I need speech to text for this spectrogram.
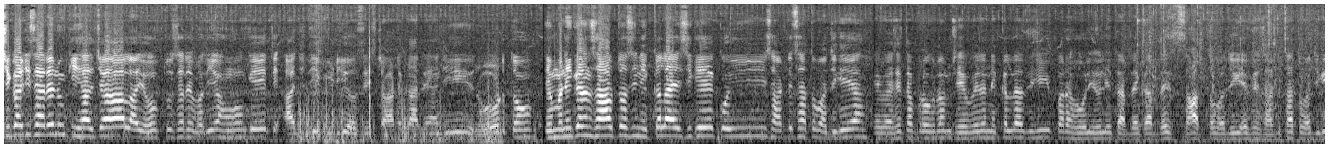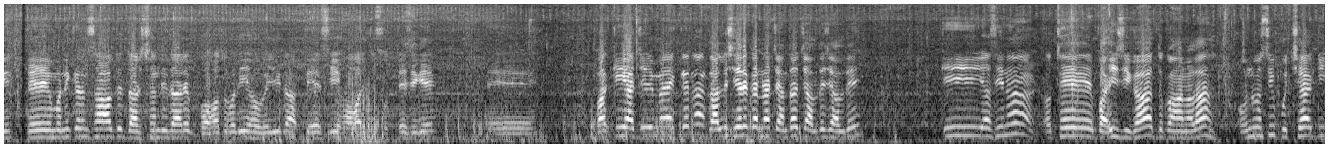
ਸ਼੍ਰੀ ਅਕਾਲ ਜੀ ਸਾਰਿਆਂ ਨੂੰ, ਕੀ ਹਾਲ ਚਾਲ ਆਈ ਹੋਪ ਤੁਸੀਂ ਸਾਰੇ ਵਧੀਆ ਹੋਵੋਗੇ ਤੇ ਅੱਜ ਦੀ ਵੀਡੀਓ ਅਸੀਂ ਸਟਾਰਟ ਕਰ ਰਹੇ ਹਾਂ ਜੀ ਰੋਡ ਤੋਂ। ਤੇ ਮਨੀਕਰਨ ਸਾਹਿਬ ਤੋਂ ਅਸੀਂ ਨਿਕਲ ਆਏ ਸੀਗੇ, ਕੋਈ 7:30 ਵੱਜ ਗਏ ਆ। ਤੇ ਵੈਸੇ ਤਾਂ ਪ੍ਰੋਗਰਾਮ 6 ਵਜੇ ਦਾ ਨਿਕਲਦਾ ਸੀ, ਪਰ ਹੌਲੀ ਹੌਲੀ ਕਰਦੇ ਕਰਦੇ 7 ਵੱਜ ਗਏ, ਫਿਰ 7:30 ਵੱਜ ਗਏ। ਤੇ ਮਨੀਕਰਨ ਸਾਹਿਬ ਦੇ ਦਰਸ਼ਨ ਦੀਦਾਰੇ ਬਹੁਤ ਵਧੀਆ ਹੋ ਗਏ ਜੀ, ਰਾਤੇ ਅਸੀਂ ਹਾਲ 'ਚ ਸੁੱਤੇ ਸੀਗੇ। ਤੇ ਬਾਕੀ ਅੱਜ ਮੈਂ ਇੱਕ ਨਾ ਗੱਲ ਸ਼ੇਅਰ ਕਰਨਾ ਚਾਹੁੰਦਾ ਚੱਲਦੇ ਚੱਲਦੇ ਕਿ ਅਸੀਂ ਨਾ ਉੱਥੇ ਬਾਈ ਸੀਗਾ ਦੁਕਾਨ ਵਾਲਾ ਉਹਨੂੰ ਅਸੀਂ ਪੁੱਛਿਆ ਕਿ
